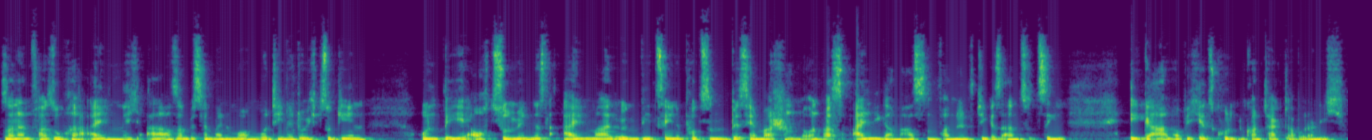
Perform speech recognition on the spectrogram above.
sondern versuche eigentlich A, so ein bisschen meine Morgenroutine durchzugehen, und B auch zumindest einmal irgendwie Zähne putzen, ein bisschen waschen und was einigermaßen Vernünftiges anzuziehen. Egal, ob ich jetzt Kundenkontakt habe oder nicht.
